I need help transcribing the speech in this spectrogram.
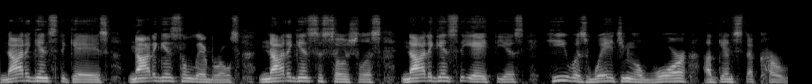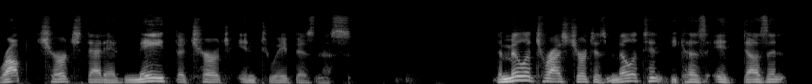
not against the gays, not against the liberals, not against the socialists, not against the atheists. He was waging a war against the corrupt church that had made the church into a business. The militarized church is militant because it doesn't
